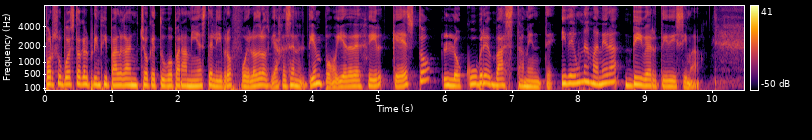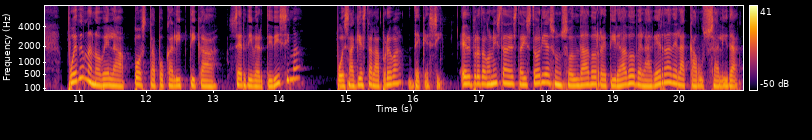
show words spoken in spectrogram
Por supuesto que el principal gancho que tuvo para mí este libro fue lo de los viajes en el tiempo, y he de decir que esto lo cubre vastamente y de una manera divertidísima. ¿Puede una novela postapocalíptica ser divertidísima? Pues aquí está la prueba de que sí. El protagonista de esta historia es un soldado retirado de la guerra de la causalidad.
